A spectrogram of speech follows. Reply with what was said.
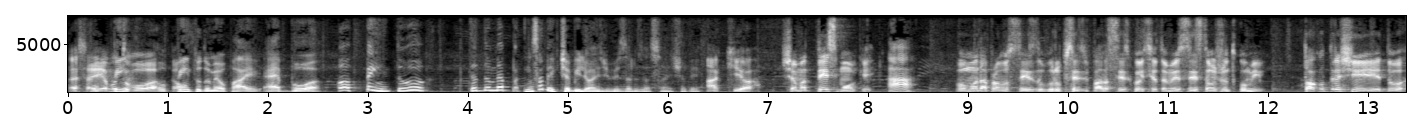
Essa aí O é muito boa. O Então- pinto do meu pai é boa. O pinto do meu pai. Não sabia que tinha bilhões de visualizações, deixa eu ver. Aqui, ó. Chama Dance Monkey. Ah, Vou mandar pra vocês do grupo, vocês me falam se vocês conheciam também, vocês estão junto comigo. Toca o trechinho aí, Edu.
